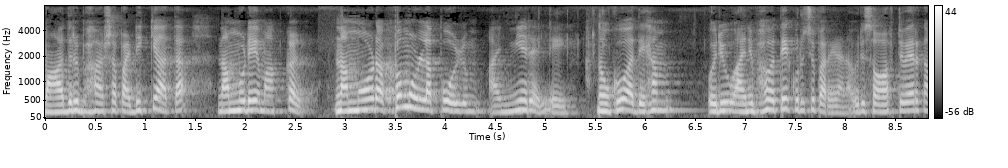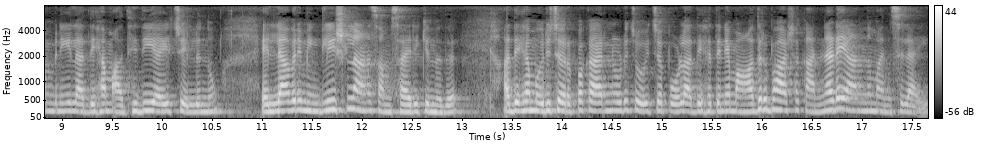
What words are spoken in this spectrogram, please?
മാതൃഭാഷ പഠിക്കാത്ത നമ്മുടെ മക്കൾ നമ്മോടൊപ്പം ഉള്ളപ്പോഴും അന്യരല്ലേ? നോക്കൂ അദ്ദേഹം ഒരു അനുഭവത്തെക്കുറിച്ച് പറയാണ്. ഒരു സോഫ്റ്റ്വെയർ കമ്പനിയിൽ അദ്ദേഹം അതിഥിയായി ചെല്ലുന്നു. എല്ലാവരും ഇംഗ്ലീഷിലാണ് സംസാരിക്കുന്നത്. അദ്ദേഹം ഒരു ചെറുപ്പക്കാരനോട് ചോദിച്ചപ്പോൾ അദ്ദേഹത്തിന്റെ മാതൃഭാഷ കന്നഡയാണെന്ന് മനസ്സിലായി.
